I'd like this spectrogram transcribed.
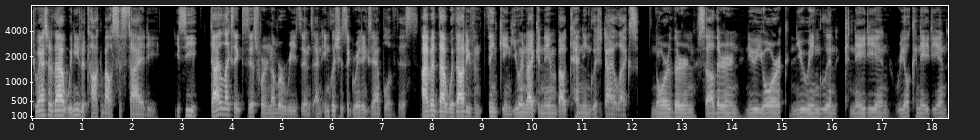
To answer that, we need to talk about society. You see, dialects exist for a number of reasons, and English is a great example of this. I bet that without even thinking, you and I can name about 10 English dialects. Northern, Southern, New York, New England, Canadian, Real Canadian,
